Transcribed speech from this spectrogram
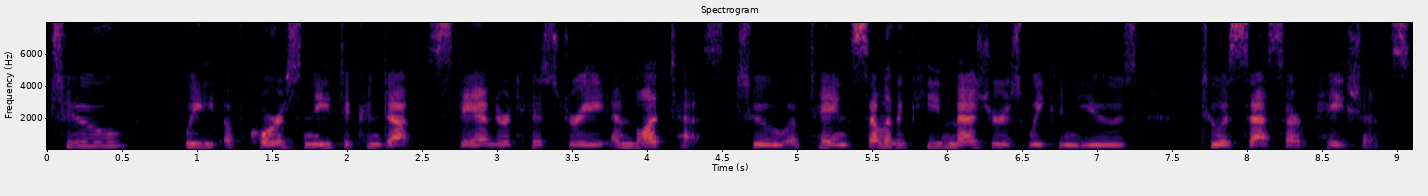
two, we, of course, need to conduct standard history and blood tests to obtain some of the key measures we can use to assess our patients.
